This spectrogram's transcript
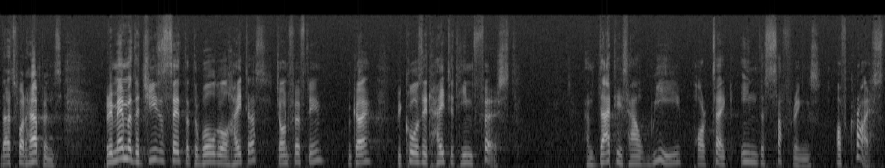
That's what happens. Remember that Jesus said that the world will hate us, John 15, okay? Because it hated him first. And that is how we partake in the sufferings of Christ,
